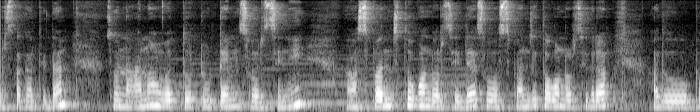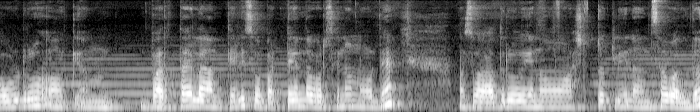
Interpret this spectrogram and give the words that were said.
ಒರ್ಸಕತ್ತಿದ್ದ ಸೊ ನಾನು ಅವತ್ತು ಟೂ ಟೈಮ್ಸ್ ಒರೆಸೀನಿ. ಸ್ಪಂಜ್ ತೊಗೊಂಡು ಒರೆಸಿದ್ದೆ. ಸೊ ಸ್ಪಂಜ್ ತೊಗೊಂಡು ಒರೆಸಿದ್ರೆ ಅದು ಪೌಡ್ರು ಬರ್ತಾ ಇಲ್ಲ ಅಂತೇಳಿ ಸೊ ಬಟ್ಟೆಯಿಂದ ಒರೆಸಿನೂ ನೋಡಿದೆ. ಸೊ ಆದರೂ ಏನೋ ಅಷ್ಟು ಕ್ಲೀನ್ ಅನ್ಸವಲ್ದು.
